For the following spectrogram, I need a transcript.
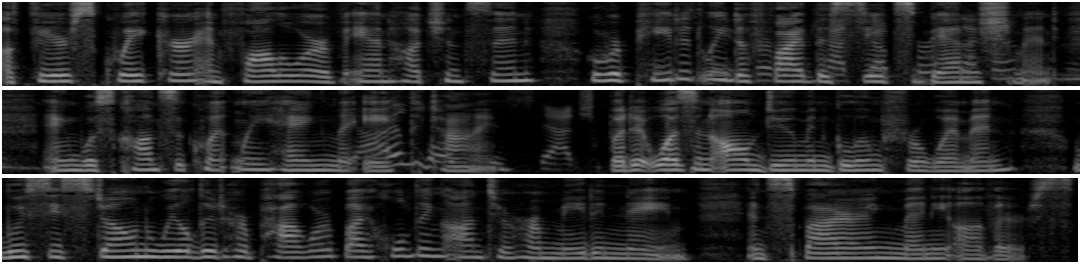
a fierce Quaker and follower of Anne Hutchinson who repeatedly defied the state's banishment and was consequently hanged the eighth time. But it wasn't all doom and gloom for women. Lucy Stone wielded her power by holding on to her maiden name, inspiring many others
